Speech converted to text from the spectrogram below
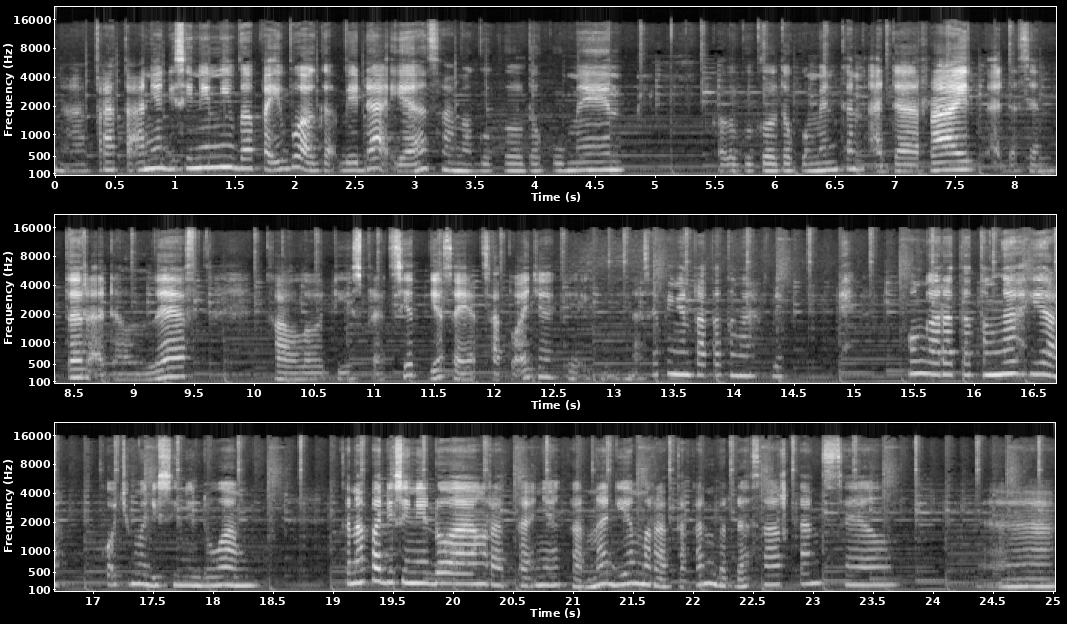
Nah, perataannya di sini nih Bapak Ibu agak beda ya sama Google Dokumen. Kalau Google Dokumen kan ada right, ada center, ada left. Kalau di spreadsheet dia saya satu aja kayak gini. Nah, saya pengen rata tengah. Eh, kok nggak rata tengah ya? Kok cuma di sini doang? Kenapa di sini doang ratanya? Karena dia meratakan berdasarkan sel. Nah,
